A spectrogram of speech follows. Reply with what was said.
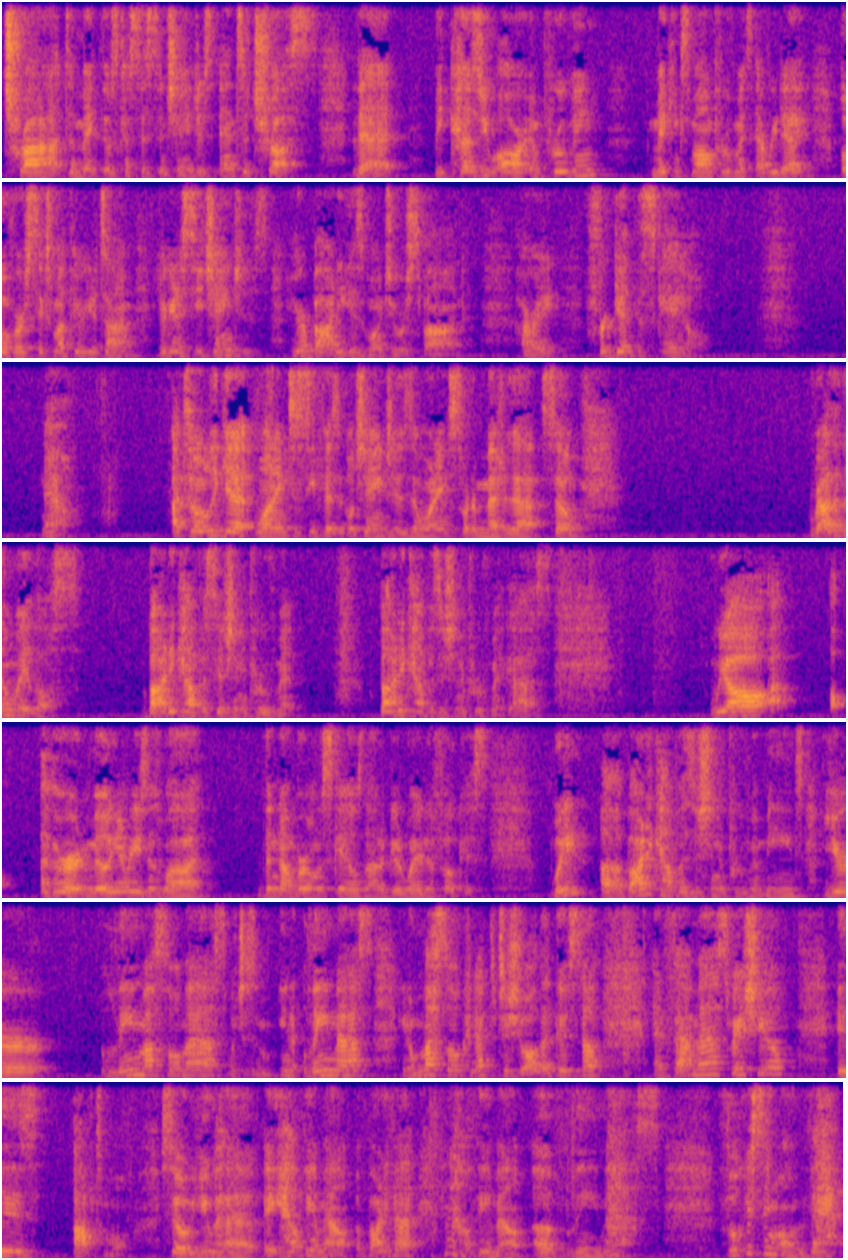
try to make those consistent changes and to trust that because you are improving making small improvements every day over a six month period of time, you're going to see changes. Your body is going to respond. All right? Forget the scale. Now, I totally get wanting to see physical changes and wanting to sort of measure that. So, rather than weight loss, body composition improvement. Body composition improvement, guys. We all have heard a million reasons why the number on the scale is not a good way to focus. Weight uh, body composition improvement means your lean muscle mass, which is you know lean mass, you know muscle, connective tissue, all that good stuff, and fat mass ratio is optimal. So you have a healthy amount of body fat and a healthy amount of lean mass. Focusing on that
